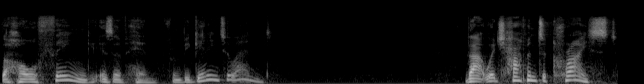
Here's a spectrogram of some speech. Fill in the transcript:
The whole thing is of Him from beginning to end. That which happened to Christ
